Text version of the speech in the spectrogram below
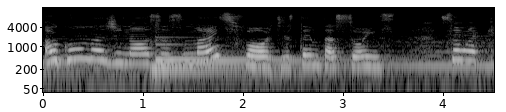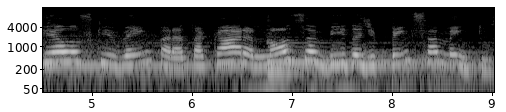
Algumas de nossas mais fortes tentações são aquelas que vêm para atacar a nossa vida de pensamentos.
